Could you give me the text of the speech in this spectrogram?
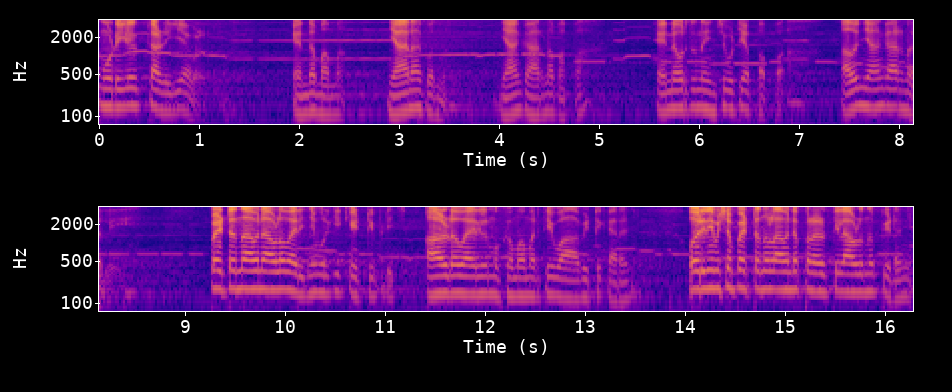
മുടിയിൽ തഴുകി അവൾ. എന്റെ മമ്മ ഞാനാ കൊന്നു. ഞാൻ കാരണ പപ്പ? എന്നോർത്ത് നെഞ്ചുപൊട്ടിയ പപ്പ. അതും ഞാൻ കാരണമല്ലേ? പെട്ടെന്ന് അവൻ അവളെ വരിഞ്ഞു മുറുക്കി കെട്ടിപ്പിടിച്ച് അവളുടെ വയറിൽ മുഖമമർത്തി വാവിട്ട് കരഞ്ഞു. ഒരു നിമിഷം പെട്ടെന്നുള്ള അവന്റെ പ്രവൃത്തിയിൽ അവളൊന്ന് പിടഞ്ഞു.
